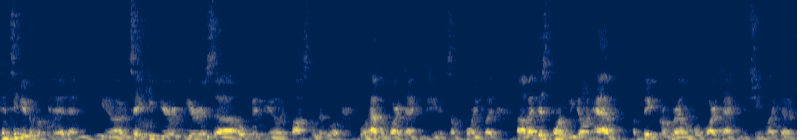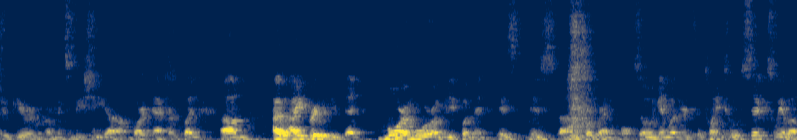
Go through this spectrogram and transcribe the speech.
continue to look at it and, you know, I would say keep your ears, uh, open, you know, it's possible that we'll, we'll have a bar tacking machine at some point, but, um, at this point, we don't have a big programmable bar tacking machine like a Juki or, or Mitsubishi, um, bar but, um, I, I agree with you that more and more of the equipment is, is um, programmable. So again, whether it's the twenty-two oh six, we have a,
